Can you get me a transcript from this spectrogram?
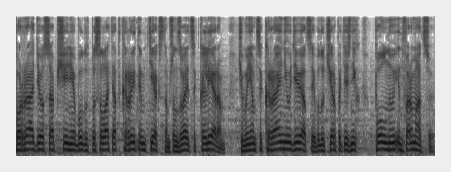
По радио сообщения будут посылать открытым текстом, что называется клером, чему немцы крайне удивятся и будут черпать из них полную информацию.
